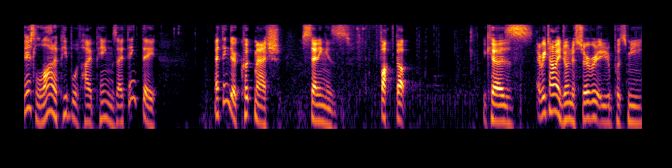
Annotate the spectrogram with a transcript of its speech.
There's a lot of people with high pings. I think they, I think their quick match setting is fucked up. Because every time I join a server, it either puts me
